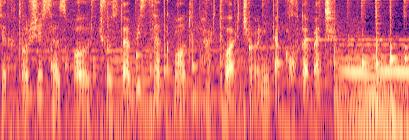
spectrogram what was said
სექტორში საზღვაო ჩუსტების საკმაოდ ფართო არჩევანი დაგხვდებათ.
